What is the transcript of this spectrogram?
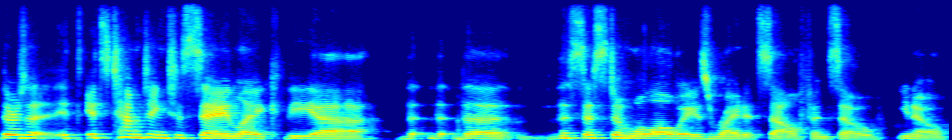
there's a it's it's tempting to say like the uh the the the, system will always right itself and so, you know,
